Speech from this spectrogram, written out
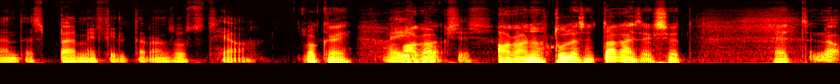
nende spämmifilter on suhteliselt hea. okei okay., aga, aga noh, tulles nüüd tagasi, eks ju, et et no,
